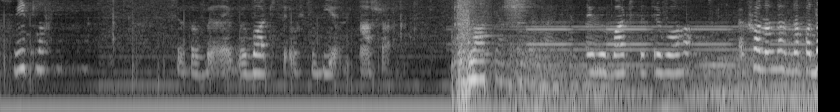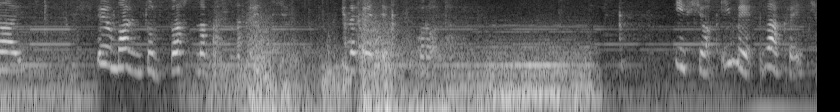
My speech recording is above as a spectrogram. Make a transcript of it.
Світло. Все зробили, як ви бачите, ось тут є наша. Як ви бачите, тривога. Якщо на нас нападають, і ми можемо тут просто-напросто закритися. І закрити ворота. І все, і ми закриті.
